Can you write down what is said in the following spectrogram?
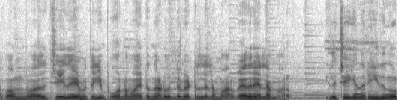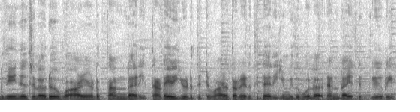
അപ്പം അത് ചെയ്ത് കഴിയുമ്പോഴത്തേക്കും പൂർണമായിട്ടും നടുവിന്റെ വെട്ടലെല്ലാം മാറും വേദനയെല്ലാം മാറും. ഇത് ചെയ്യുന്ന രീതി എന്ന് പറഞ്ഞു കഴിഞ്ഞാൽ ചിലർ വാഴയുടെ തണ്ടായിരിക്കും തടയായിരിക്കും എടുത്തിട്ട് വാഴത്തട എടുത്തിട്ടായിരിക്കും ഇതുപോലെ രണ്ടായിട്ട് കീറി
